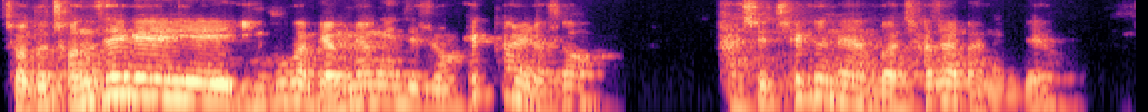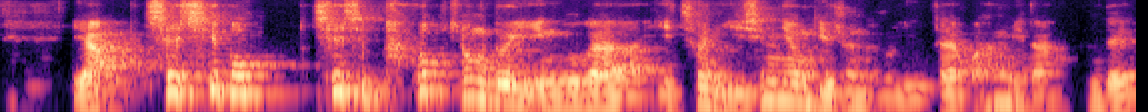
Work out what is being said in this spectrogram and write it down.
저도 전 세계의 인구가 몇 명인지 좀 헷갈려서 다시 최근에 한번 찾아봤는데요. 약 70억, 78억 정도의 인구가 2020년 기준으로 있다고 합니다. 근데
